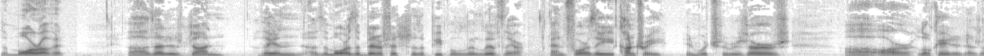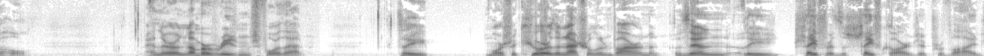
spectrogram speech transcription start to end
The more of it uh, that is done, then uh, the more the benefits to the people that live there and for the country in which the reserves uh, are located as a whole. And there are a number of reasons for that. The more secure the natural environment, then the safer the safeguards it provides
